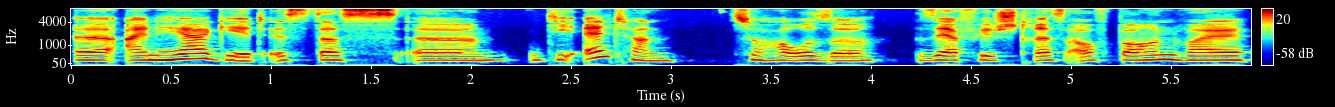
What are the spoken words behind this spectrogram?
äh, einhergeht, ist, dass äh, die Eltern zu Hause sehr viel Stress aufbauen, weil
